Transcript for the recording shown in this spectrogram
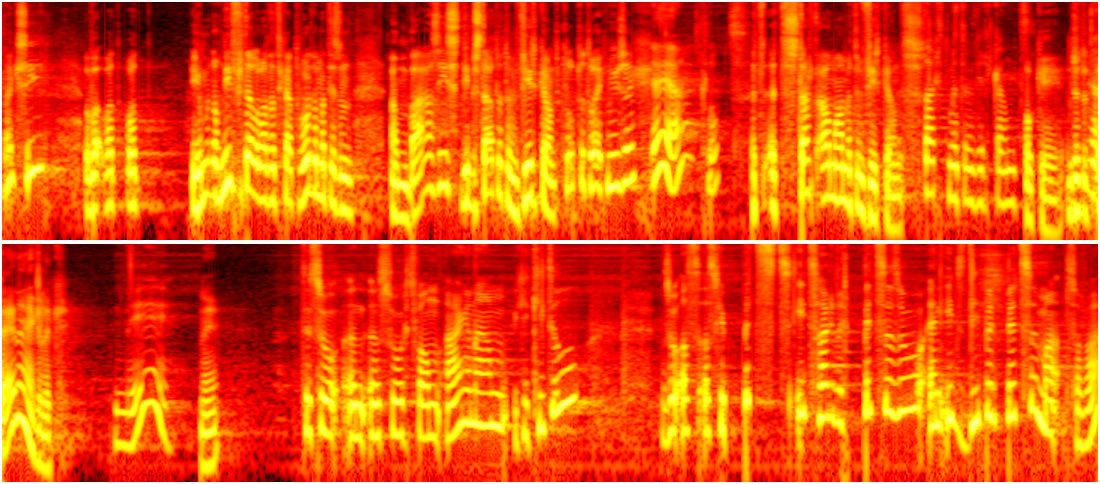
Wat ik zie? Wat, wat, wat, je moet nog niet vertellen wat het gaat worden, maar het is een, een basis die bestaat uit een vierkant. Klopt het wat ik nu zeg? Ja, ja, klopt. Het, het start allemaal met een vierkant. Start met een vierkant. Oké. En Doet het Ja. pijn eigenlijk? Nee, Nee. het is zo een, een soort van aangenaam gekietel. Zo als, als je pitst, iets harder pitsen zo, en iets dieper pitsen, maar ça va.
